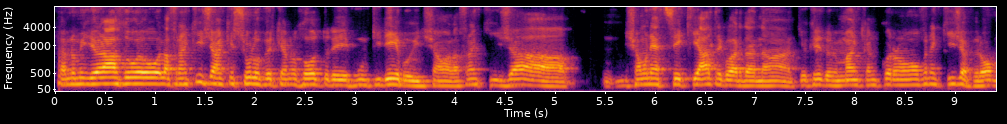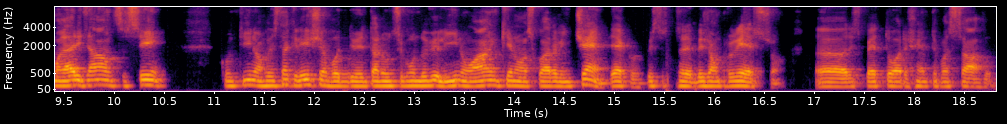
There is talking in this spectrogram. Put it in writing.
hanno migliorato la franchigia anche solo perché hanno tolto dei punti deboli, diciamo, alla franchigia diciamo ne azzecchi altre guardando avanti. Io credo che manchi ancora una nuova franchigia, però magari Towns se continua questa crescita può diventare un secondo violino anche in una squadra vincente. Ecco, questo sarebbe già un progresso eh, rispetto al recente passato.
